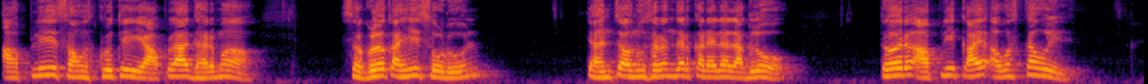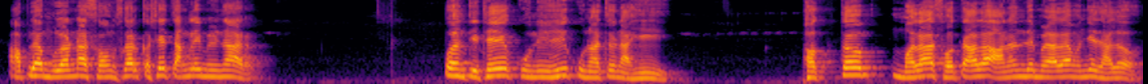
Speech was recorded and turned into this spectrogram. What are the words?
आपली संस्कृती आपला धर्म सगळं काही सोडून त्यांचं अनुसरण जर करायला लागलो तर आपली काय अवस्था होईल? आपल्या मुलांना संस्कार कसे चांगले मिळणार? पण तिथे कुणीही कुणाचं नाही. फक्त मला स्वतःला आनंद मिळाला म्हणजे झालं.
